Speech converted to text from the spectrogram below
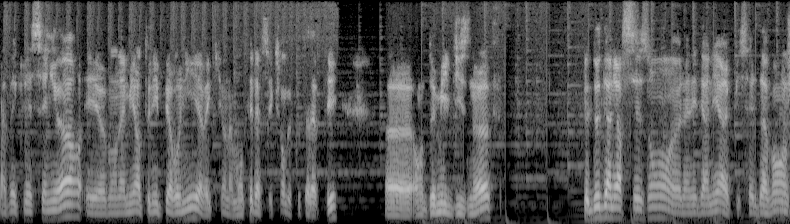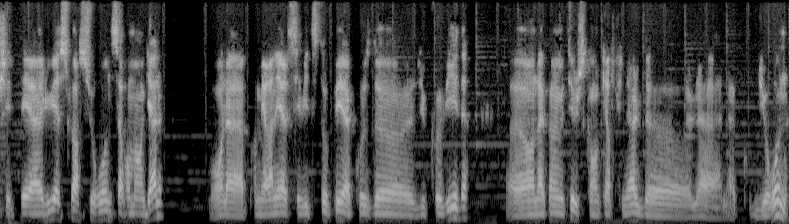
avec les seniors et mon ami Anthony Perroni avec qui on a monté la section de foot adapté en 2019. Les deux dernières saisons, l'année dernière et puis celle d'avant, j'étais à l'US Soir-sur-Rhône, Saint-Romain-en-Galles. Bon, la première année, elle s'est vite stoppée à cause de, du Covid. on a quand même été jusqu'en quart de finale de la, Coupe du Rhône.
